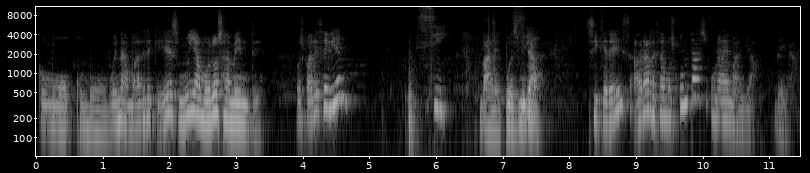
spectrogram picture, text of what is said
como, como buena madre que es, muy amorosamente. ¿Os parece bien? Sí. Vale, pues mirad, si queréis, ahora rezamos juntas una de María. Venga.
